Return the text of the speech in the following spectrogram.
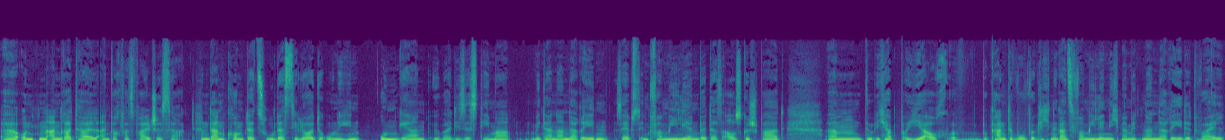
Äh, und ein anderer Teil einfach was Falsches sagt. Und dann kommt dazu, dass die Leute ohnehin ungern über dieses Thema miteinander reden. Selbst in Familien wird das ausgespart. Ähm, ich habe hier auch äh, Bekannte, wo wirklich eine ganze Familie nicht mehr miteinander redet, weil,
